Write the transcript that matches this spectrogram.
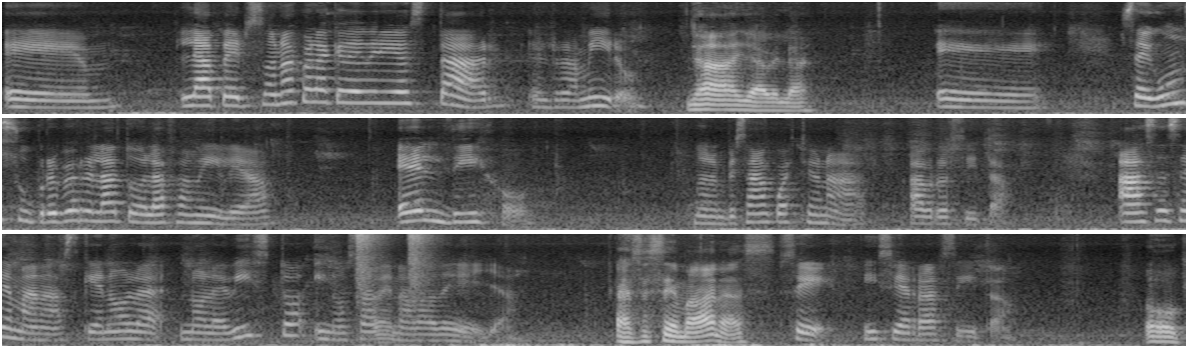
Eh, la persona con la que debería estar, el Ramiro, Ya, ya, ¿verdad? eh, según su propio relato de la familia, él dijo, nos lo empiezan a cuestionar, a Brosita, hace semanas que no la, no la he visto y no sabe nada de ella. Hace semanas. Sí, y cierra cita. Ok.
